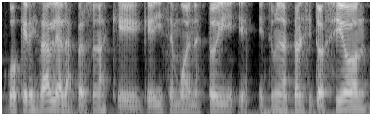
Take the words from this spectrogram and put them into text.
vos querés darle a las personas que, dicen, bueno, estoy, en una tal situación,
